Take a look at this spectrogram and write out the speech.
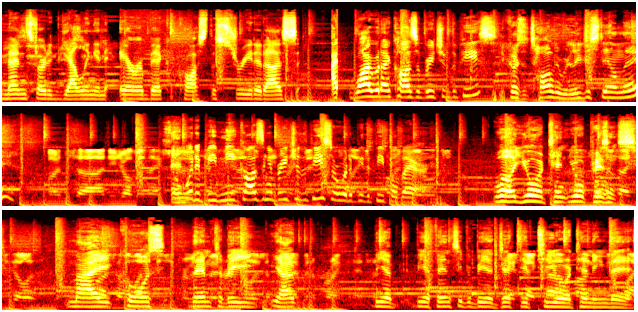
Men started yelling in Arabic across the street at us. I, why would I cause a breach of the peace? Because it's highly religious down there. and would it be me causing a breach of the peace or would it be the people there? Well, your atten- your presence may cause them to be, you know, be, a, be offensive and be objective to your attending there.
